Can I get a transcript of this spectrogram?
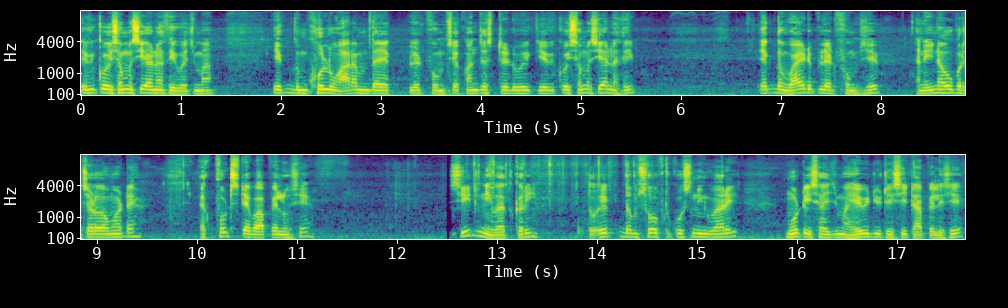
એવી કોઈ સમસ્યા નથી વચમાં. એકદમ ખુલ્લું, આરામદાયક પ્લેટફોર્મ છે. કન્જસ્ટેડ હોય કે એવી કોઈ સમસ્યા નથી. એકદમ વાઇડ પ્લેટફોર્મ છે. અને એના ઉપર ચડવા માટે એક ફૂટ સ્ટેપ આપેલું છે. સીટની વાત કરી, તો એકદમ સોફ્ટ કુશનિંગવાળી મોટી સાઇઝમાં હેવી ડ્યુટી સીટ આપેલી છે.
